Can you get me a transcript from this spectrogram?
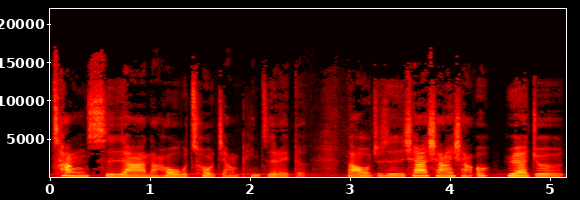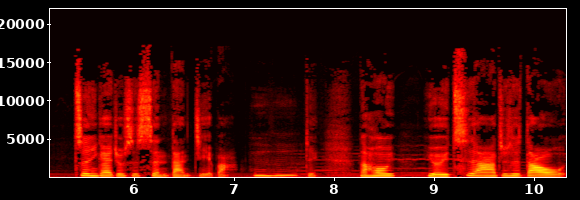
唱诗啊，然后抽奖品之类的。然后就是现在想一想，哦，原来就这应该就是圣诞节吧？嗯哼，对。然后有一次啊，就是到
